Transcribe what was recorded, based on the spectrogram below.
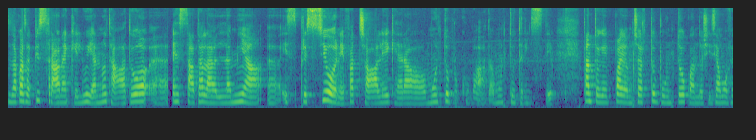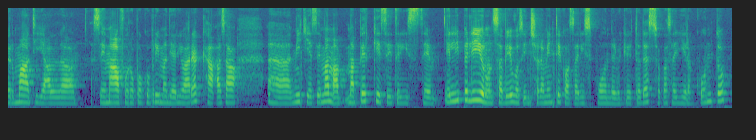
la cosa più strana è che lui ha notato eh, è stata la, la mia eh, espressione facciale che era molto preoccupata, molto triste. Tanto che poi a un certo punto, quando ci siamo fermati al semaforo poco prima di arrivare a casa, eh, mi chiese: Mamma, ma perché sei triste? E lì per lì io non sapevo sinceramente cosa rispondere perché ho detto adesso cosa gli racconto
